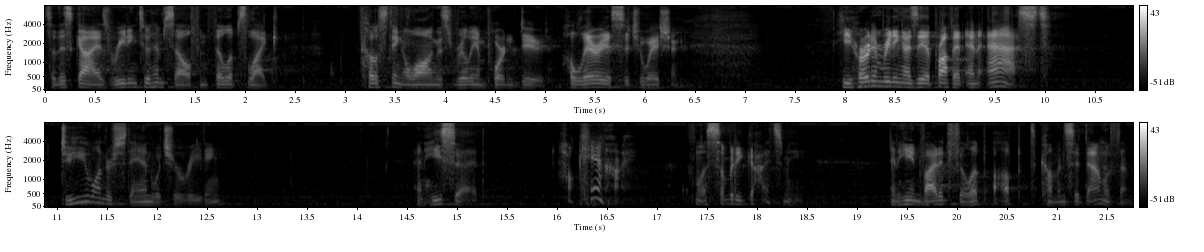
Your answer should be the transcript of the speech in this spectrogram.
So this guy is reading to himself, and Philip's like, coasting along this really important dude. Hilarious situation. He heard him reading Isaiah prophet and asked, Do you understand what you're reading? And he said, How can I, unless somebody guides me? And he invited Philip up to come and sit down with them.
